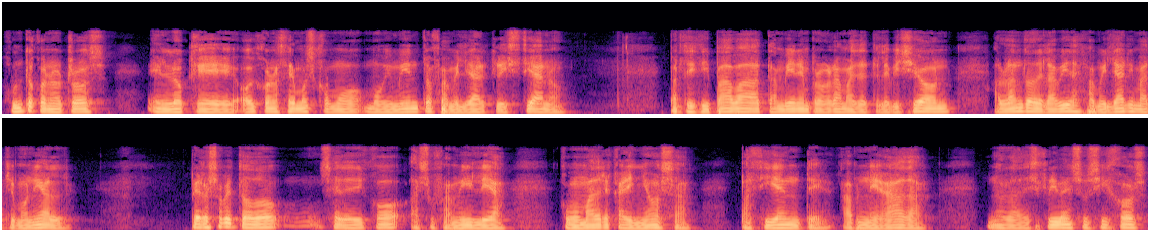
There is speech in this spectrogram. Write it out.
junto con otros en lo que hoy conocemos como movimiento familiar cristiano. Participaba también en programas de televisión hablando de la vida familiar y matrimonial, pero sobre todo se dedicó a su familia como madre cariñosa, paciente, abnegada. Nos la describen sus hijos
